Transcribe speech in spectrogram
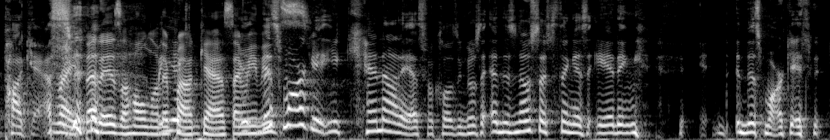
podcast. right. That is a whole nother podcast. I mean, this market, you cannot ask for closing costs, and there's no such thing as adding in this market,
